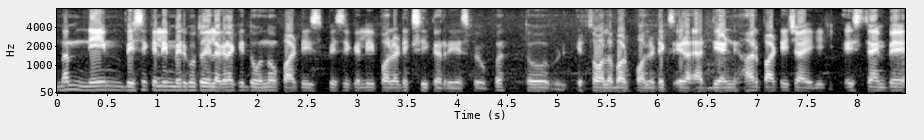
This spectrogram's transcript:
मैम नेम बेसिकली मेरे को तो ये लग रहा है कि दोनों पार्टीज़ बेसिकली पॉलिटिक्स ही कर रही है इस पे ऊपर। तो it's all about politics at the end हर पार्टी चाहेगी कि इस टाइम पे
